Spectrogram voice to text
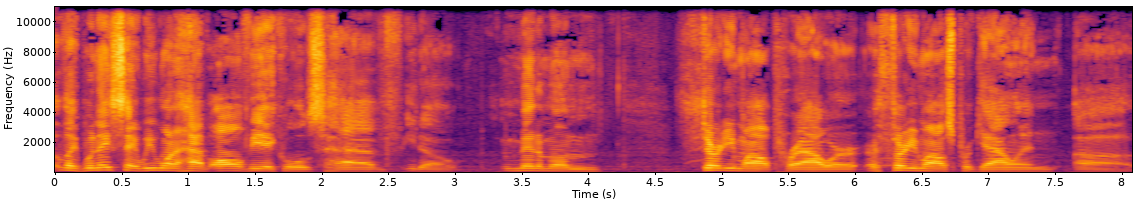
like when they say we want to have all vehicles have you know minimum thirty mile per hour or thirty miles per gallon uh,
